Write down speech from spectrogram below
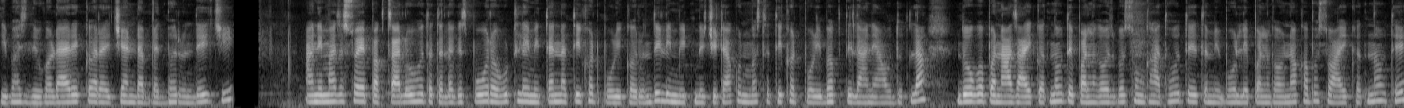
ती भाजी देऊ का? डायरेक्ट करायची आणि डब्यात भरून द्यायची. आणि माझा स्वयंपाक चालू होता तर लगेच पोरं उठले. मी त्यांना तिखट पोळी करून दिली. मीठ मिरची टाकून मस्त तिखट पोळी भक्तीला आणि अवधूतला दोघं पण आज ऐकत नव्हते. पलंगावर बसून खात होते तर मी बोलले पलंगाव नका बसू ऐकत नव्हते.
